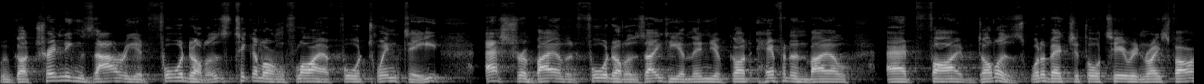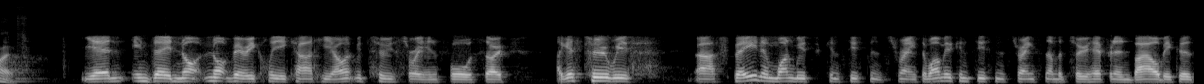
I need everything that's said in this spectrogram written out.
We've got Trending Zari at $4, Tick Along Flyer 420 Astra Bale at $4.80, and then you've got Heffernan Bale at $5. What about your thoughts here in race five? Yeah, indeed, not not very clear cut here. I went with two, three, and four. So I guess two with uh, speed and one with consistent strength. The one with consistent strength, number two, Heffernan Bale, because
